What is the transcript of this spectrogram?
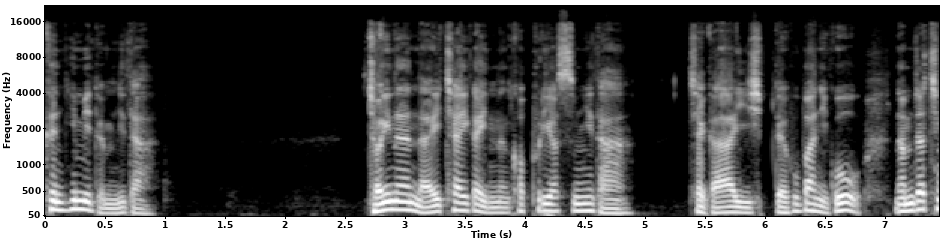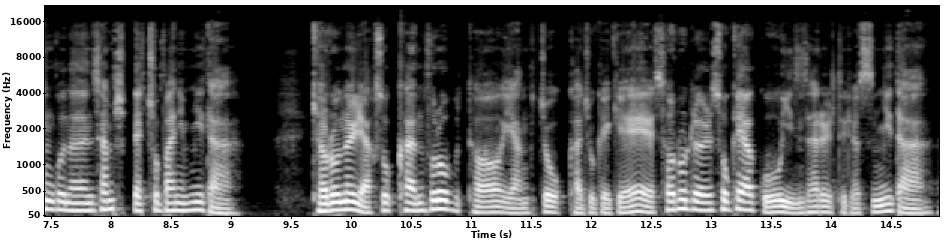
큰 힘이 됩니다. 저희는 나이 차이가 있는 커플이었습니다. 제가 20대 후반이고 남자친구는 30대 초반입니다. 결혼을 약속한 후로부터 양쪽 가족에게 서로를 소개하고 인사를 드렸습니다.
